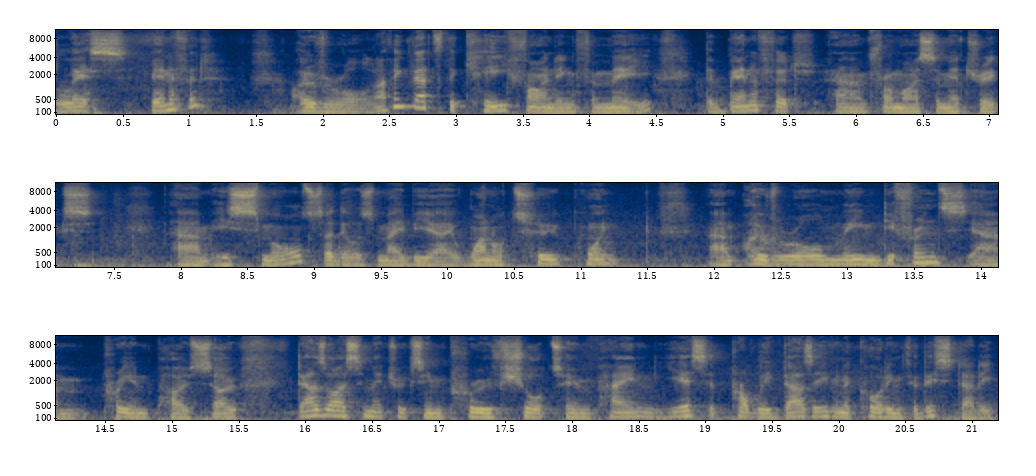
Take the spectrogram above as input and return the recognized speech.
less benefit overall. And I think that's the key finding for me. The benefit um, from isometrics um, is small, so there was maybe a one or two point um, overall mean difference um, pre and post. So does isometrics improve short term pain? Yes, it probably does, even according to this study,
